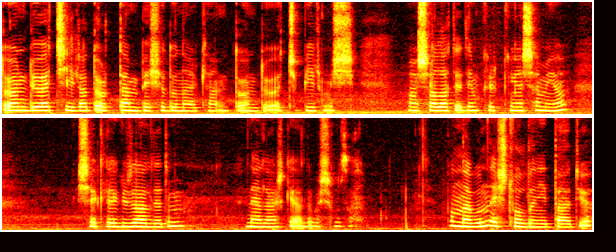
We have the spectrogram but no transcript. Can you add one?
Döndüğü açıyla 4'ten 5'e dönerken döndüğü açı 1'miş. Maşallah dediğim 40 gün yaşamıyor. Şekle güzel dedim. Neler geldi başımıza. Bunlar bunun eşit olduğunu iddia ediyor.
